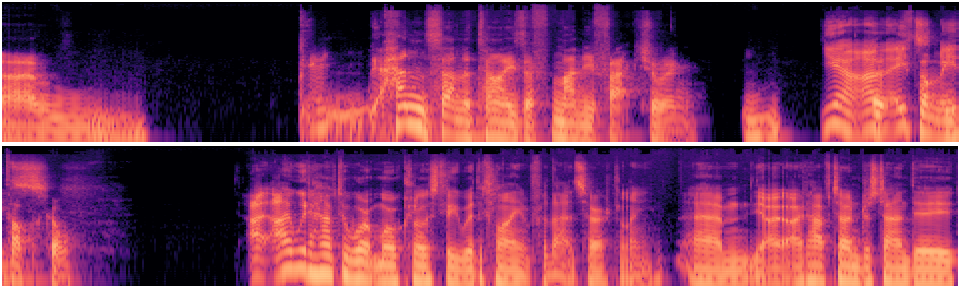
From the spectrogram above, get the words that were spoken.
um, hand sanitizer manufacturing. Yeah, it's something it's, topical. I, I, would have to work more closely with the client for that. Certainly, um, I'd have to understand the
